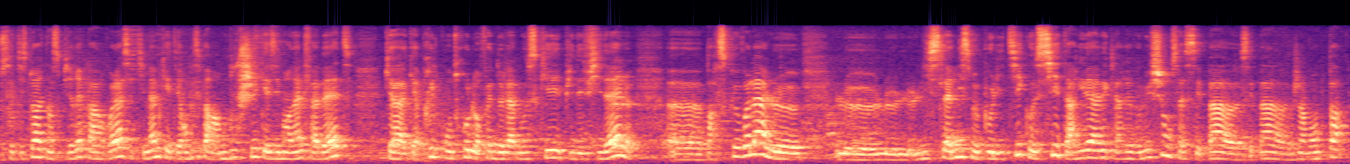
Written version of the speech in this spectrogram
cette histoire est inspirée par voilà, cet imam qui a été remplacé par un boucher quasiment analphabète, qui a, qui a pris le contrôle en fait, de la mosquée et puis des fidèles, euh, parce que voilà, l'islamisme politique aussi est arrivé avec la révolution, ça c'est pas, c'est pas j'invente pas.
